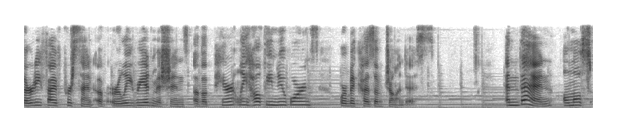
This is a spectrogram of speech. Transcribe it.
35% of early readmissions of apparently healthy newborns were because of jaundice. And then almost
